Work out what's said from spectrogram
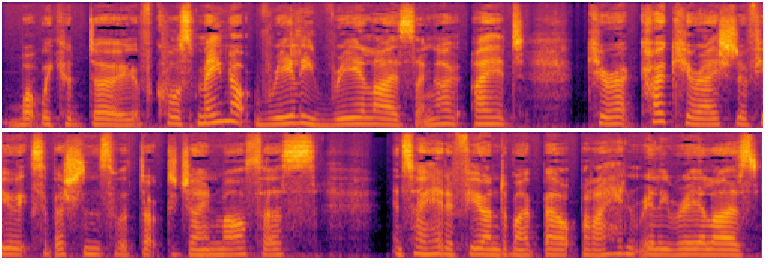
what we could do. Of course, me not really realising, I, I had cura- co curated a few exhibitions with Dr. Jane Malthus, and so I had a few under my belt, but I hadn't really realised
